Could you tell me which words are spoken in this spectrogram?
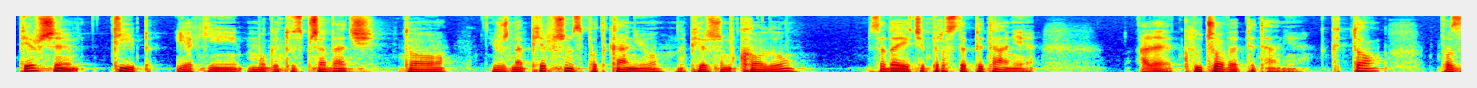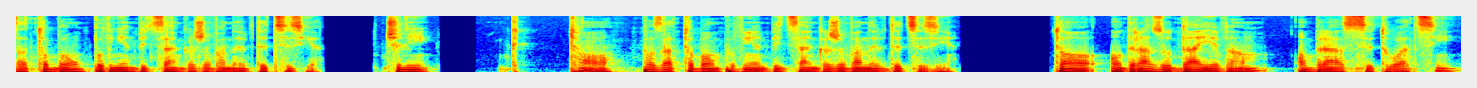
Pierwszy tip, jaki mogę tu sprzedać, to już na pierwszym spotkaniu, na pierwszym kolu zadajecie proste pytanie, ale kluczowe pytanie. Kto poza tobą powinien być zaangażowany w decyzję? Czyli kto poza tobą powinien być zaangażowany w decyzję? To od razu daje wam obraz sytuacji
